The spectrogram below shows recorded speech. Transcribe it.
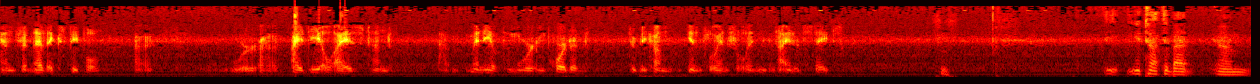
and genetics people uh, were idealized, and many of them were imported to become influential in the United States. Y- You talked about um,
